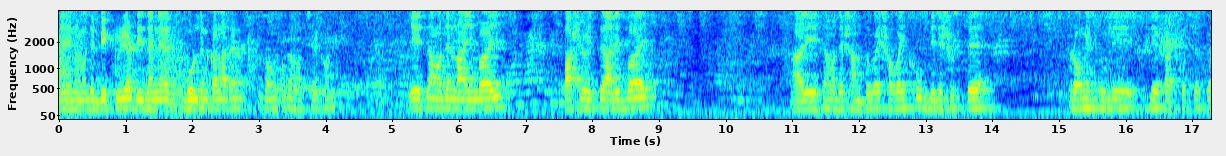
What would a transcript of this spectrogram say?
ডিজাইন আমাদের ভিক্টোরিয়ার ডিজাইনের গোল্ডেন কালারের রং করা হচ্ছে এখন। এসে আমাদের নাইম ভাই, পাশে হয়েছে আরিফ ভাই, আর এসে আমাদের শান্ত ভাই। সবাই খুব ধীরে সুস্থে রঙের তুলি দিয়ে কাজ করতেছে।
